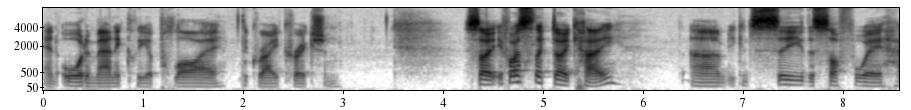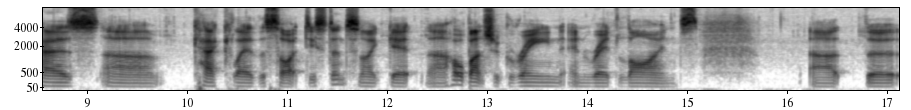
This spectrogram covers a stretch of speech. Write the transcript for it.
and automatically apply the grade correction. So if I select OK um, you can see the software has um, calculated the sight distance and I get a whole bunch of green and red lines. Uh, the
